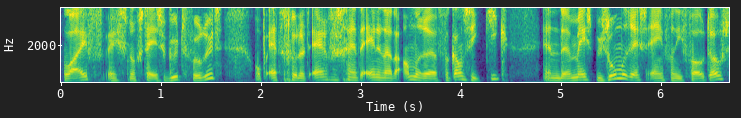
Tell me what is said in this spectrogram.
Live is nog steeds goed voor Ruud. Op Ed Gullit R verschijnt de ene na de andere vakantiekiek. En de meest bijzondere is een van die foto's.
